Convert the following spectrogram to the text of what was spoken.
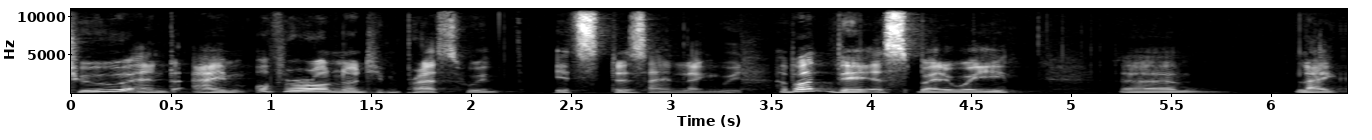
to, and I'm overall not impressed with its design language. About this, by the way, um, like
